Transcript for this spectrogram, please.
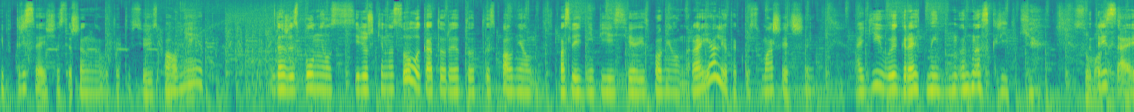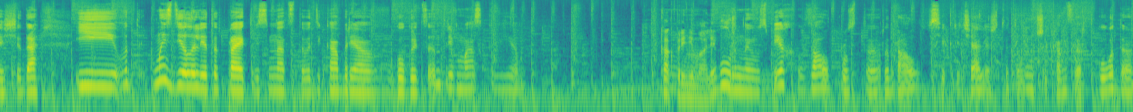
и потрясающе совершенно вот это все исполняет. Даже исполнил Сережкина соло, которое тот исполнял в последней пьесе, исполнял на рояле, такой сумасшедший. Айги его играет на, на- на скрипке. Потрясающе, да. И вот мы сделали этот проект 18 декабря в Гоголь-центре в Москве. Как принимали? Бурный успех, зал просто рыдал, все кричали, что это лучший концерт года.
